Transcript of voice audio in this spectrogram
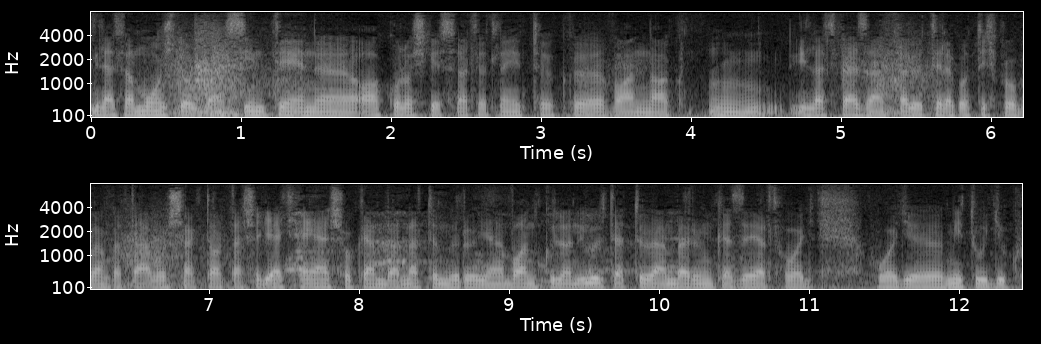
illetve a mosdókban szintén alkoholos készfertőtlenítők vannak, mm, illetve ezen felül tényleg ott is próbálunk a távolságtartás, hogy egy helyen sok ember ne tömörüljön, van külön ültető emberünk ezért, hogy, hogy mi tudjuk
